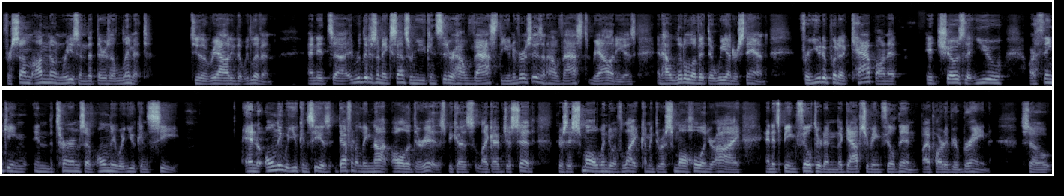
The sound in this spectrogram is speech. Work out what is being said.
for some unknown reason that there's a limit to the reality that we live in. And it's, uh, it really doesn't make sense when you consider how vast the universe is and how vast reality is and how little of it that we understand. For you to put a cap on it, it shows that you are thinking in the terms of only what you can see. And only what you can see is definitely not all that there is because like i've just said there's a small window of light coming through a small hole in your eye and it's being filtered and the gaps are being filled in by a part of your brain. So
